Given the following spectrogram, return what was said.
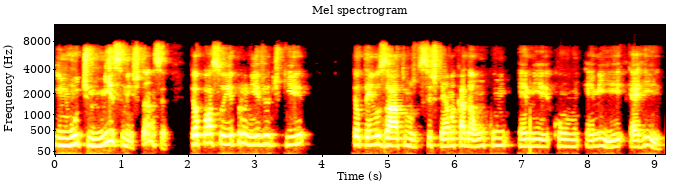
em ultimíssima instância, eu posso ir para o nível de que eu tenho os átomos do sistema, cada um com, M, com MI, RI.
